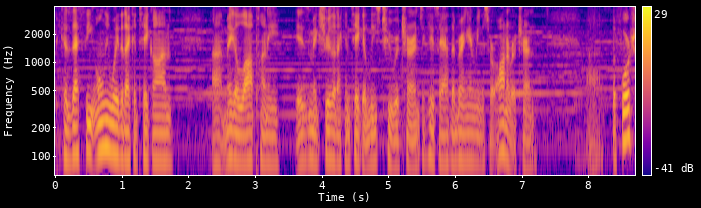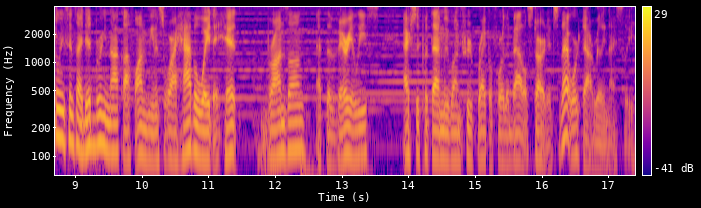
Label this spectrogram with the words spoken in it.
because that's the only way that I could take on uh, Mega Lopunny is make sure that I can take at least two returns in case I have to bring in Venusaur on a return. Uh, but fortunately, since I did bring Knockoff on Venusaur, I have a way to hit Bronzong at the very least. I actually put that move on Troop right before the battle started, so that worked out really nicely.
